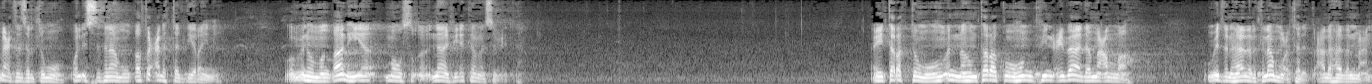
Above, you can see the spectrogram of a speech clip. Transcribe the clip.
ما اعتزلتموه والاستثناء منقطع على التقديرين. ومنهم من قال هي نافية كما سمعته أي تركتموهم أنهم تركوهم في العبادة مع الله. ومثل هذا الكلام معترض على هذا المعنى.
